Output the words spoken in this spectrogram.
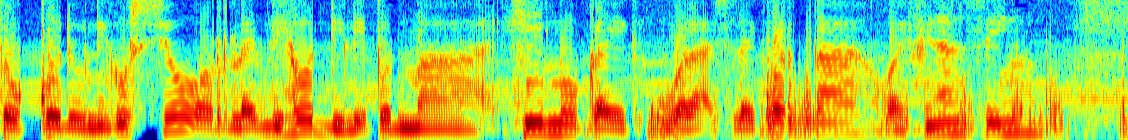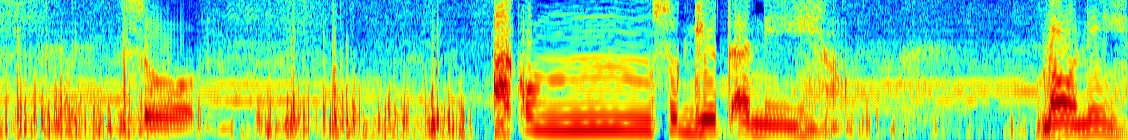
tukod og negosyo or livelihood. Dili pod mahimo kay wala sila kwarta wala financing. So akong sugyot ani mao ni.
